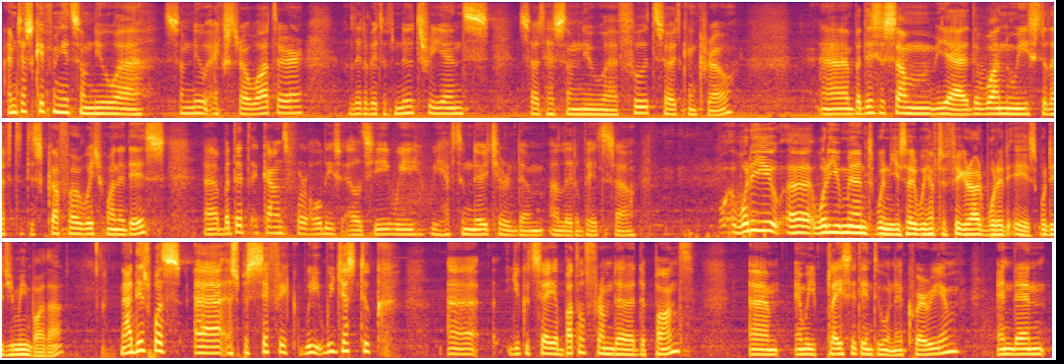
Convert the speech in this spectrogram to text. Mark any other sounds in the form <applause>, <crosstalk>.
I'm just giving it some new, uh, some new extra water, a little bit of nutrients, so it has some new uh, food, so it can grow. Uh, but this is some, yeah, the one we still have to discover which one it is. Uh, but that accounts for all these algae. We we have to nurture them a little bit. So What do you uh, What do you meant when you said we have to figure out what it is? What did you mean by that? Now this was uh, a specific. We we just took, uh, you could say, a bottle from the the pond, um, and we placed it into an aquarium, and then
